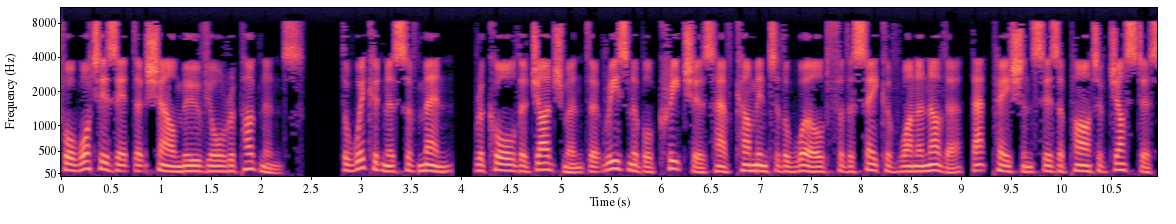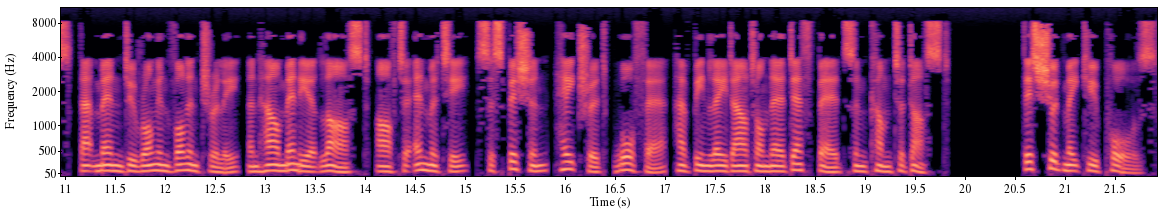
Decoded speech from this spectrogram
For what is it that shall move your repugnance? The wickedness of men? Recall the judgment that reasonable creatures have come into the world for the sake of one another, that patience is a part of justice, that men do wrong involuntarily, and how many at last, after enmity, suspicion, hatred, warfare, have been laid out on their death-beds and come to dust. This should make you pause.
